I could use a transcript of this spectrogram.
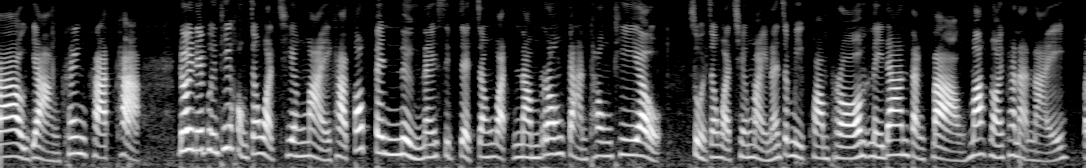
-19 อย่างเคร่งครัดค่ะ โดยในพื้นที่ของจังหวัดเชียงใหม่ค่ะ ก็เป็นหนึ่งใน 17 จังหวัดนำร่องการท่องเที่ยว ส่วนจังหวัดเชียงใหม่นั้นจะมีความพร้อมในด้านต่างๆ มากน้อยขนาดไหน ไป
